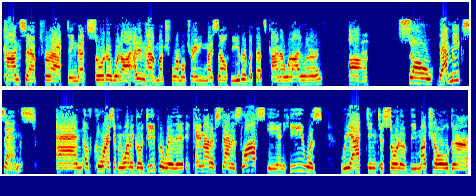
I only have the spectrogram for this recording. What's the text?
concept for acting. That's sort of what I, I didn't have much formal training myself either, but that's kind of what I learned. Uh, Mhm. So that makes sense. And of course, if we want to go deeper with it, it came out of Stanislavski and he was reacting to sort of the much older,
